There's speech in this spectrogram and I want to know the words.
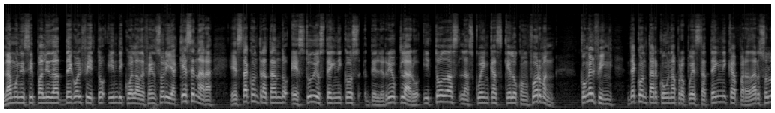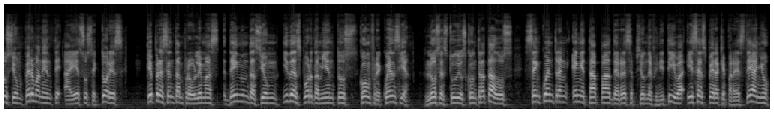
La municipalidad de Golfito indicó a la Defensoría que Senara está contratando estudios técnicos del río Claro y todas las cuencas que lo conforman con el fin de contar con una propuesta técnica para dar solución permanente a esos sectores que presentan problemas de inundación y desbordamientos con frecuencia. Los estudios contratados se encuentran en etapa de recepción definitiva y se espera que para este año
